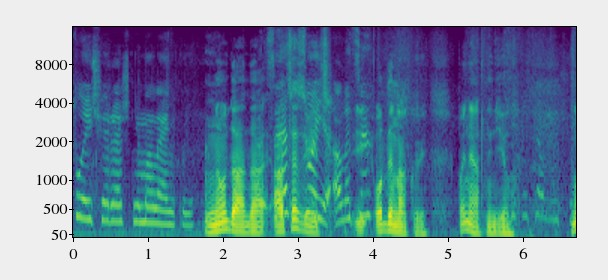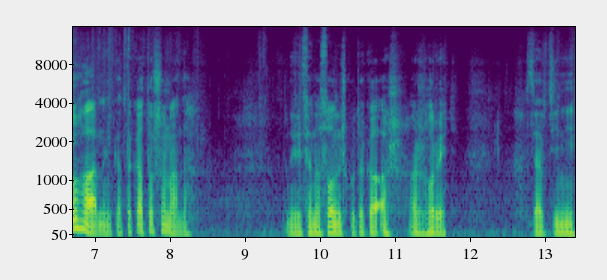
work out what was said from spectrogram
тої черешні маленької. Ну так, да, да. А а це це звідси. це- одинакові. Понятне діло. Ну гарненька, така то, що треба. Дивіться, на сонечку така аж, аж горить. Ця в тіні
